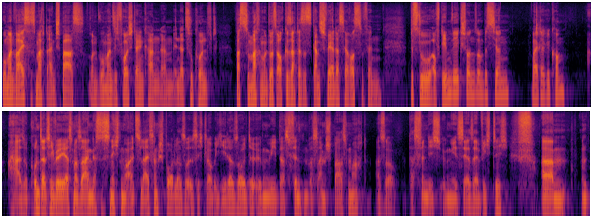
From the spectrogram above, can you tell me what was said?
wo man weiß, es macht einem Spaß und wo man sich vorstellen kann, ähm, in der Zukunft was zu machen. Und du hast auch gesagt, das ist ganz schwer, das herauszufinden. Bist du auf dem Weg schon so ein bisschen weitergekommen? Also grundsätzlich würde ich erstmal sagen, dass es nicht nur als Leistungssportler so ist. Ich glaube, jeder sollte irgendwie das finden, was einem Spaß macht. Also das finde ich irgendwie sehr, sehr wichtig. Ähm, und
